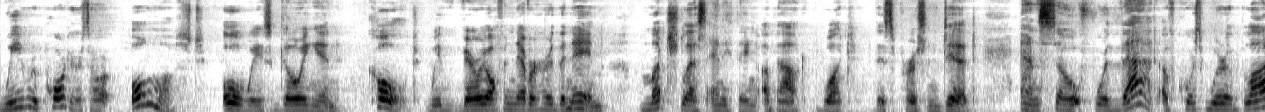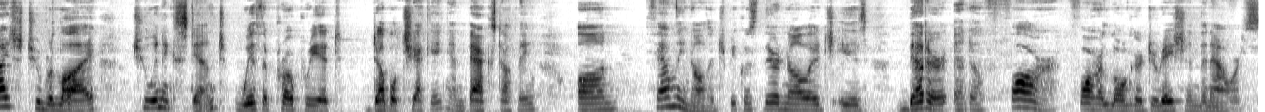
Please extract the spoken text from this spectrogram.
we reporters are almost always going in cold. We've very often never heard the name, much less anything about what this person did. And so, for that, of course, we're obliged to rely to an extent, with appropriate double checking and backstopping, on family knowledge because their knowledge is better and of far, far longer duration than ours.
